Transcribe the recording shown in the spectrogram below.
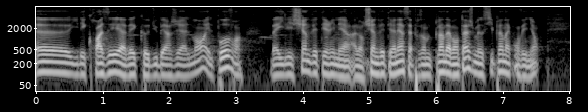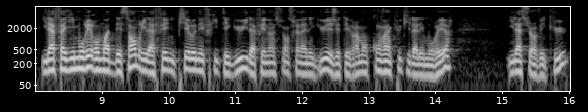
il est croisé avec du berger allemand et le pauvre, bah, il est chien de vétérinaire. Alors, chien de vétérinaire, ça présente plein d'avantages, mais aussi plein d'inconvénients. Il a failli mourir au mois de décembre. Il a fait une pyélonéphrite aiguë, il a fait une insuffisance rénale aiguë, et j'étais vraiment convaincu qu'il allait mourir. Il a survécu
